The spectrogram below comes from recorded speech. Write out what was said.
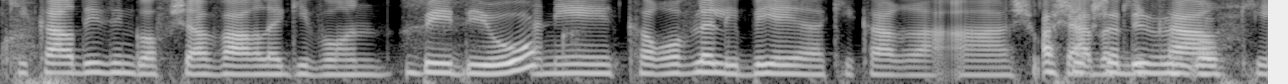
של כיכר דיזינגוף שעבר לגבעון. בדיק. אני, קרוב לליבי הכיכר, השוק השוק שהיה של בכיכר, דיזנגוף. כי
